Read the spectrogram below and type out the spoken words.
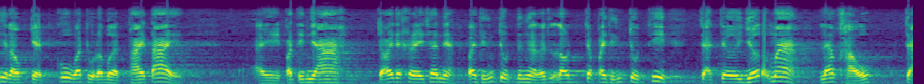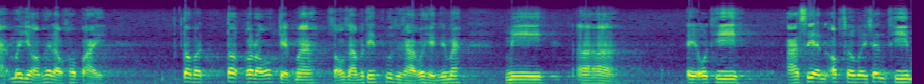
ที่เราเก็บกู้วัตถุระเบิดภายใต้ ไอ้ปฏิญญา Joint Declaration เนี่ยไปถึงจุดหนึ่งอะเราจะไปถึงจุดที่จะเจอเยอะมาก แล้วเขาจะไม่ยอมให้เราเข้าไป ก็มาก็เราก็เก็บมาสองสามอาทิตย์ผู้สื่อข่าวก็เห็นใช่ไหมมีเอ่า AOT ASEAN Observation Team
